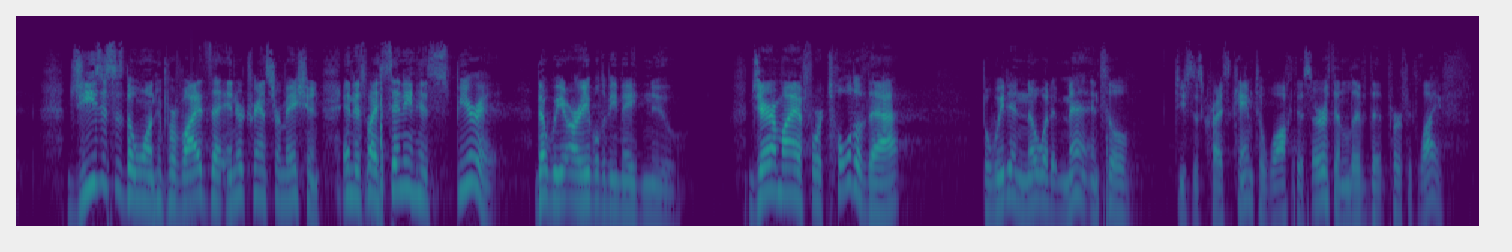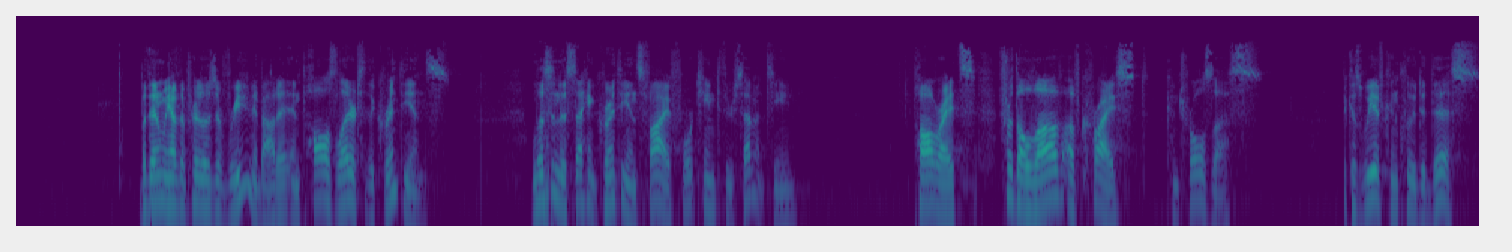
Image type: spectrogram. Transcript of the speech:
Jesus is the one who provides that inner transformation, and it's by sending his spirit that we are able to be made new. Jeremiah foretold of that, but we didn't know what it meant until Jesus Christ came to walk this earth and live the perfect life. But then we have the privilege of reading about it in Paul's letter to the Corinthians. Listen to 2 Corinthians 5 14 through 17. Paul writes, For the love of Christ controls us, because we have concluded this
